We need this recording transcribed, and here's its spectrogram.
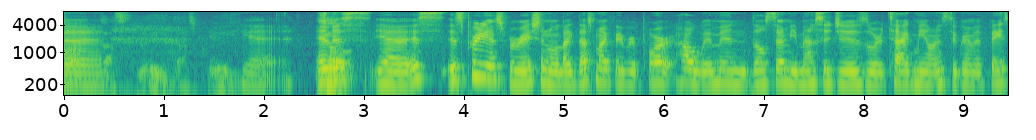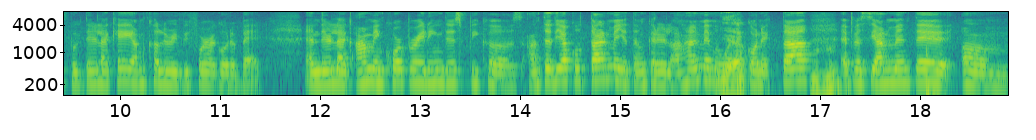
well. Yeah. That's great. That's great. Yeah. And So- it's yeah, it's it's pretty inspirational. Like that's my favorite part. How women they'll send me messages or tag me on Instagram and Facebook. They're like, "Hey, I'm coloring before I go to bed," and they're like, "I'm incorporating this because antes de acostarme yo tengo que relajarme, me voy Yeah. a conectar." Mhm. Especialmente um,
